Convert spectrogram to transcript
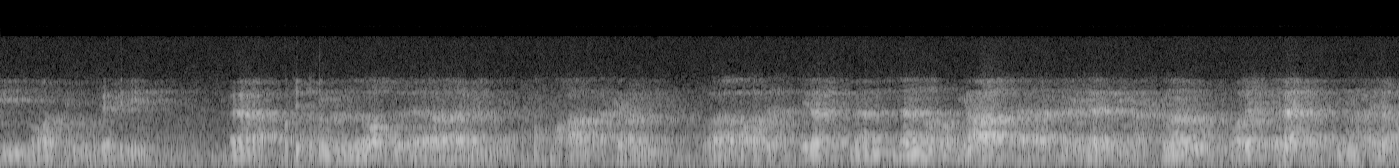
في مواكب المجاهدين. آه، حقيقة الوصف يعني آه، أصبح أخيرا وفقط إلى من لن نستطيع آه، العدالة فيها. كما هو إلى إلى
